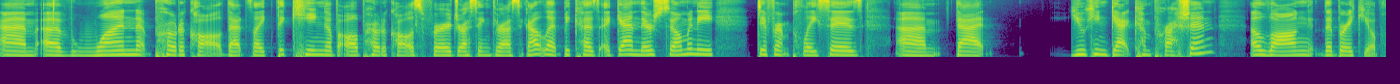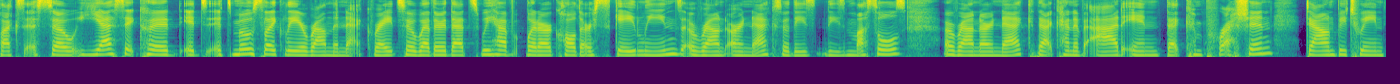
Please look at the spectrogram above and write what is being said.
um, of one protocol that's like the king of all protocols for addressing thoracic outlet because, again, there's so many different places um, that you can get compression along the brachial plexus. So yes, it could it's it's most likely around the neck, right? So whether that's we have what are called our scalenes around our neck, so these these muscles around our neck that kind of add in that compression down between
